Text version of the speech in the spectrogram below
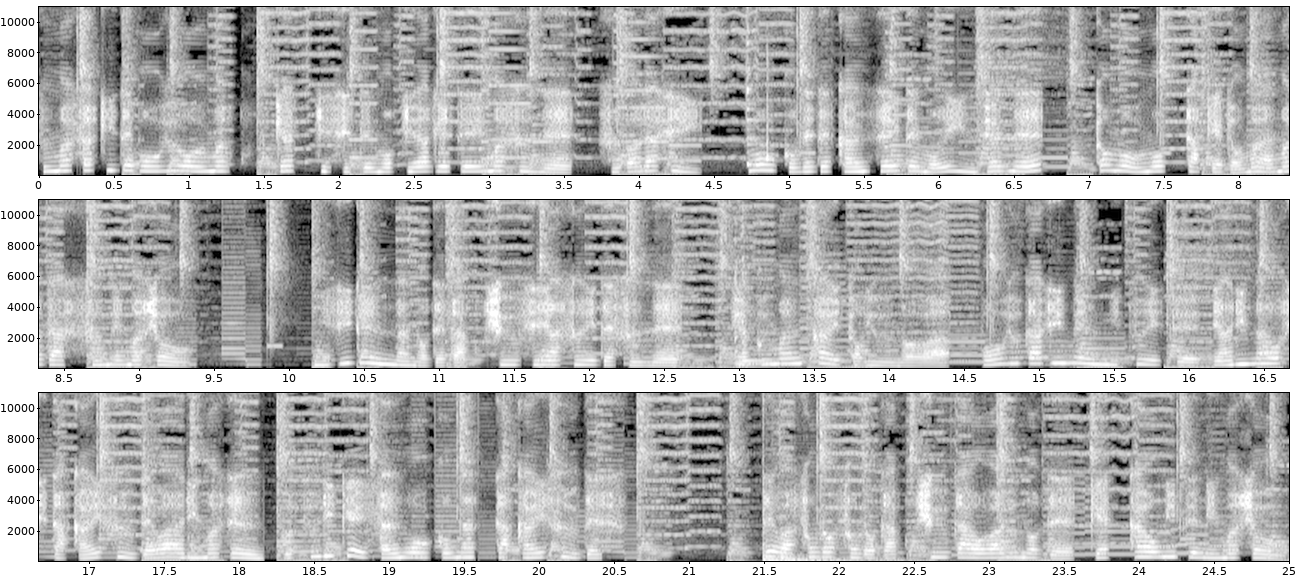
つま先でボールをうまくキャッチして持ち上げていますね。素晴らしい。もうこれで完成でもいいんじゃね？とも思ったけどまあまだ進めましょう。二次元なので学習しやすいですね。100万回というのは、ボールが地面についてやり直した回数ではありません。物理計算を行った回数です。ではそろそろ学習が終わるので、結果を見てみましょう。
